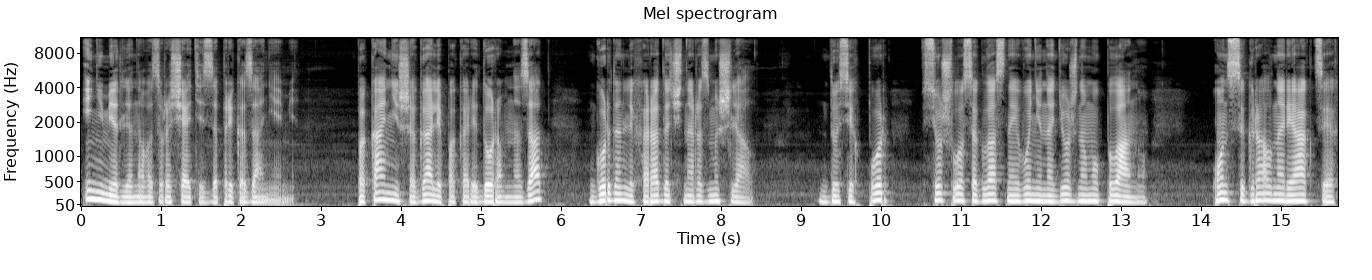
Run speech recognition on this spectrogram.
и немедленно возвращайтесь за приказаниями. Пока они шагали по коридорам назад, Гордон лихорадочно размышлял. До сих пор все шло согласно его ненадежному плану. Он сыграл на реакциях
